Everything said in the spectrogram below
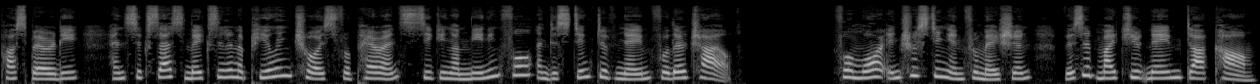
prosperity, and success makes it an appealing choice for parents seeking a meaningful and distinctive name for their child. For more interesting information, visit mycutename.com.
